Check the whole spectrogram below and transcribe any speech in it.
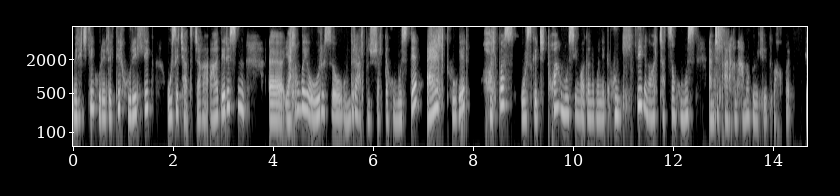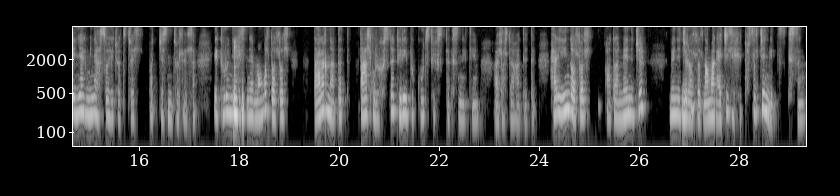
Мэргэжлийн хүрээлэл тэр хүрээллийг үүсгэж чадж байгаа. Аа дээрэс нь ялангуяа өөрөөсөө өндөр албан тушаалтай хүмүүстэй айлтгүйгээр холбоос үүсгэж тухайн хүмүүсийн одоо нөгөө нэг хүндлэлийг нь олж чадсан хүмүүс амжилт гарах нь хамаагүй л гэдэг байхгүй. Энэ яг миний асуу гэж бодож байл бодож исэн зүйл байлаа. Яг түрүүний хэлснээр Монголд бол дарга надад даалгавар өгөх хэрэгтэй тэрийг бүх гүйцэтгэх хэрэгтэй гэсэн нэг тийм ойлголт байгаад байдаг. Харин энд бол одоо менежер менежер бол намайг ажил хийхэд тусалж гин гэсэн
